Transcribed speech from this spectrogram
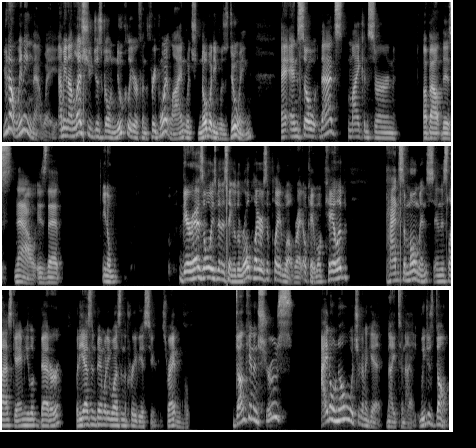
you're not winning that way. I mean unless you just go nuclear from the three-point line, which nobody was doing. And, and so that's my concern about this now is that you know there has always been this thing. The role players have played well, right? Okay, well, Caleb had some moments in this last game. He looked better, but he hasn't been what he was in the previous series, right? Nope. Duncan and Strus, I don't know what you're going to get night to night. We just don't.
